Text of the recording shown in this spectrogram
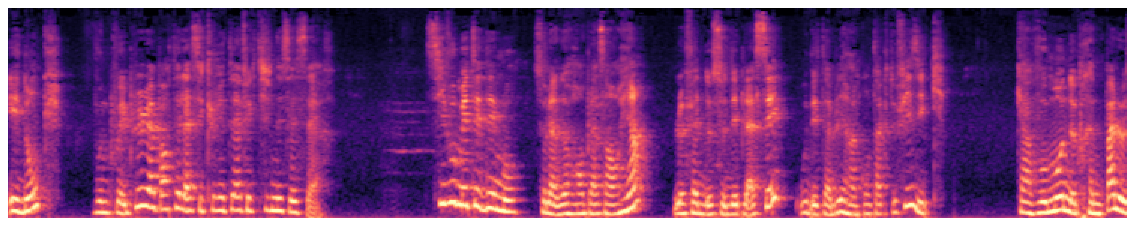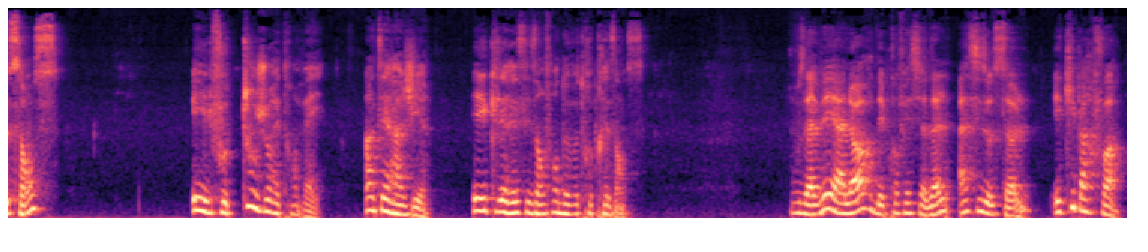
Et donc, vous ne pouvez plus lui apporter la sécurité affective nécessaire. Si vous mettez des mots, cela ne remplace en rien le fait de se déplacer ou d'établir un contact physique. Car vos mots ne prennent pas le sens, et il faut toujours être en veille, interagir et éclairer ses enfants de votre présence. Vous avez alors des professionnels assis au sol et qui parfois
